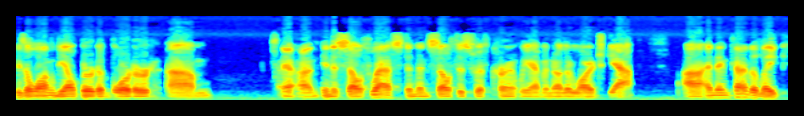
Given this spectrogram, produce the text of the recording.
is along the Alberta border um, in the southwest, and then south of Swift Current we have another large gap, uh, and then kind of the Lake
